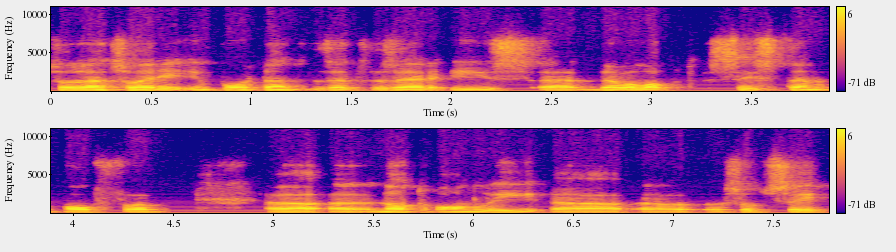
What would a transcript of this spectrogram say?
So that's very important that there is a developed system of uh, uh, uh, Uh, uh, not only, uh, so to say,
